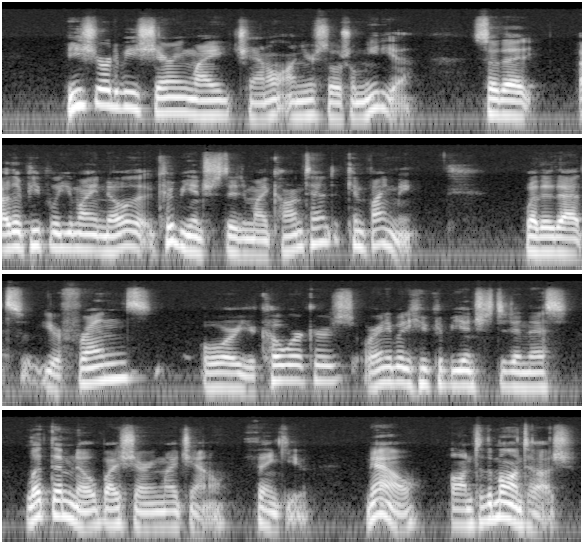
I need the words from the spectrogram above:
be sure to be sharing my channel on your social media so that other people you might know that could be interested in my content can find me whether that's your friends or your coworkers or anybody who could be interested in this, let them know by sharing my channel. Thank you. Now, on to the montage.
